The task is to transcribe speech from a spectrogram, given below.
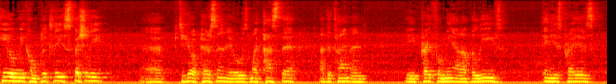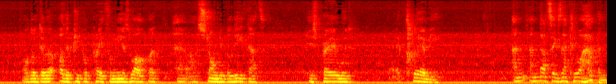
heal me completely, especially a particular person. It was my pastor at the time, and he prayed for me, and I believed in his prayers. Although there were other people prayed for me as well, but uh, I strongly believed that his prayer would uh, clear me, and and that's exactly what happened.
